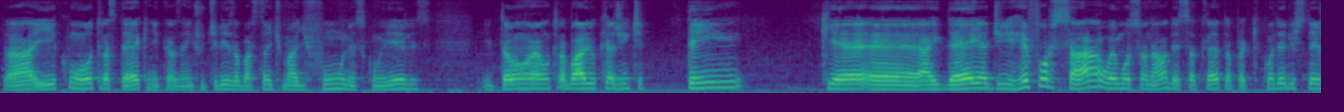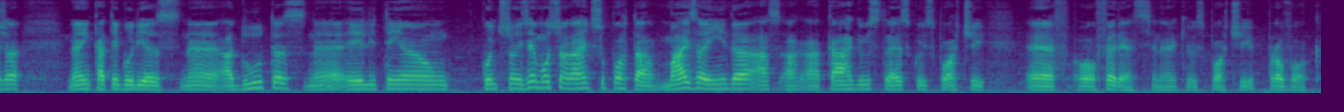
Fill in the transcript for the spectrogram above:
tá, e com outras técnicas. A gente utiliza bastante mindfulness com eles. Então é um trabalho que a gente tem que é, é, a ideia de reforçar o emocional desse atleta para que quando ele esteja né, em categorias né, adultas, né, ele tenha um, condições emocionais de suportar mais ainda a, a, a carga e o estresse que o esporte é, oferece, né, que o esporte provoca.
